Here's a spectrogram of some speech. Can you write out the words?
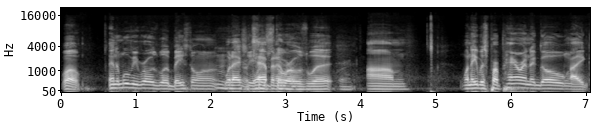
Well, in the movie Rosewood, based on what actually true happened in story. Rosewood, um, when they was preparing to go like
